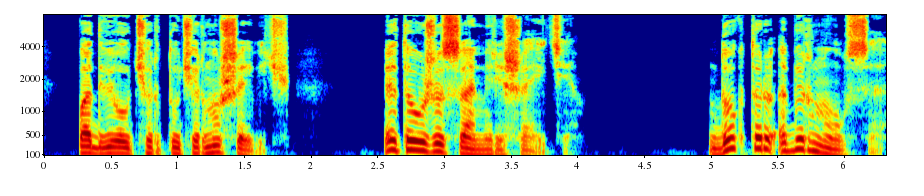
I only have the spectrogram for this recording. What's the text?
— подвел черту Чернушевич. Это уже сами решайте. Доктор обернулся.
